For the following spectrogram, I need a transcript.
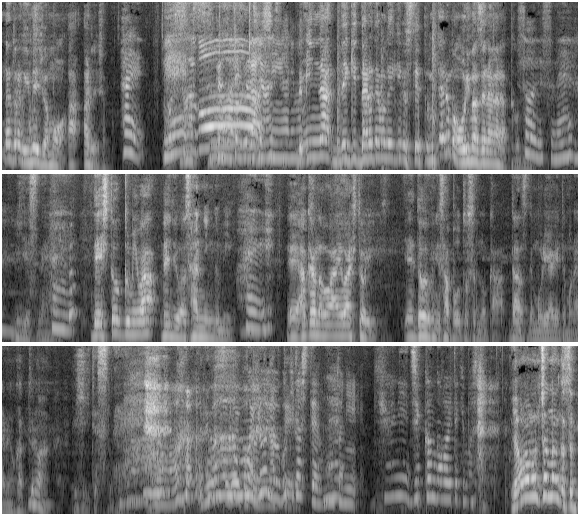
なんとなくイメージはもうああるでしょ？はいすごい。自信ありますでみんなでき誰でもできるステップみたいなのも織り交ぜながらってこと？そうですね。いいですね、はい。で一組はレディオは3人組、はい。えー赤の場合は1人、えーどういうふうにサポートするのかダンスで盛り上げてもらえるのかっていうのはいいですね、これはすごいこともういよいよ動き出して本当に。急に実感が湧いてきました。山本ちゃんなんかさブ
